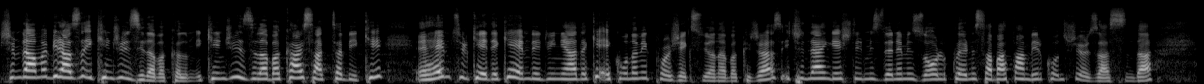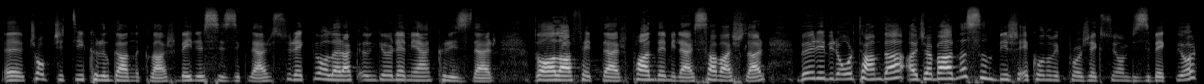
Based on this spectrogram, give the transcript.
Şimdi ama biraz da ikinci yüzyıla bakalım. İkinci yüzyıla bakarsak tabii ki e, hem Türkiye'deki hem de dünyadaki ekonomik projeksiyona bakacağız. İçinden geçtiğimiz dönemin zorluklarını sabahtan beri konuşuyoruz aslında. E, çok ciddi kırılganlıklar, belirsizlikler, sürekli olarak öngörülemeyen krizler, doğal afetler, pandemiler, savaşlar. Böyle bir ortamda acaba nasıl bir ekonomik projeksiyon bizi bekliyor?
